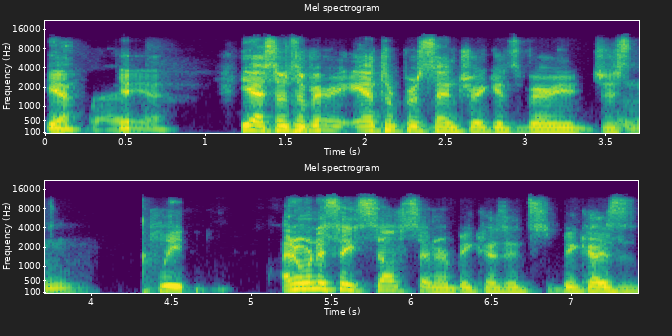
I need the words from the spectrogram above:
Yeah. Right? Yeah. Yeah. Yeah. So it's a very anthropocentric. It's very just Mhm. complete. I don't want to say self-centered because it's because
